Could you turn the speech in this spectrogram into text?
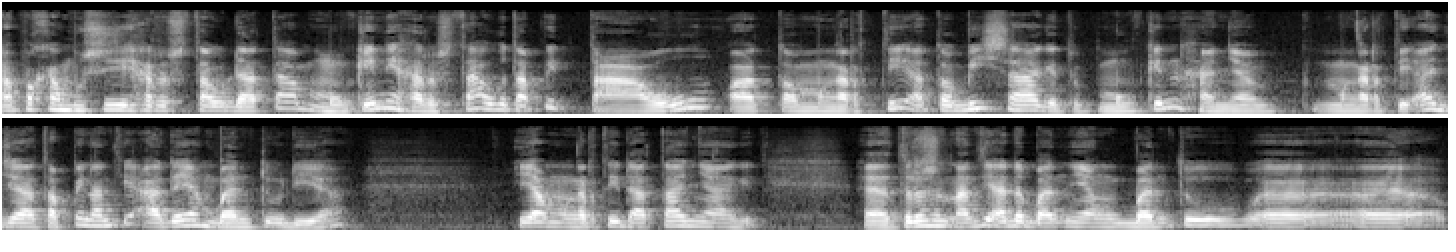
apakah musisi harus tahu data? Mungkin ya harus tahu tapi tahu atau mengerti atau bisa gitu. Mungkin hanya mengerti aja tapi nanti ada yang bantu dia yang mengerti datanya gitu. Uh, terus nanti ada yang bantu uh,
